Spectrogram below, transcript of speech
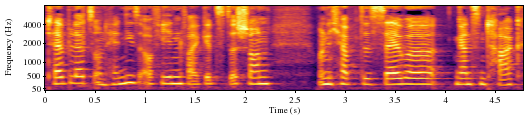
Tablets und Handys auf jeden Fall gibt es das schon. Und ich habe das selber den ganzen Tag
